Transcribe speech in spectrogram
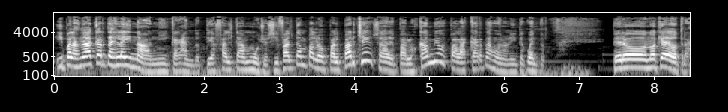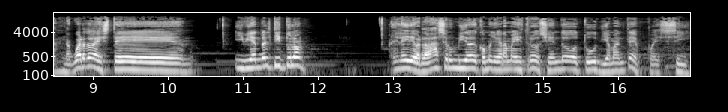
Y para las nuevas cartas de ley, no, ni cagando, te falta mucho Si faltan para, para el parche, o sea, para los cambios, para las cartas, bueno, ni te cuento Pero no queda de otra, ¿de acuerdo? Este... Y viendo el título Ley, ¿de verdad vas a hacer un video de cómo llegar a maestro siendo tu diamante? Pues sí.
